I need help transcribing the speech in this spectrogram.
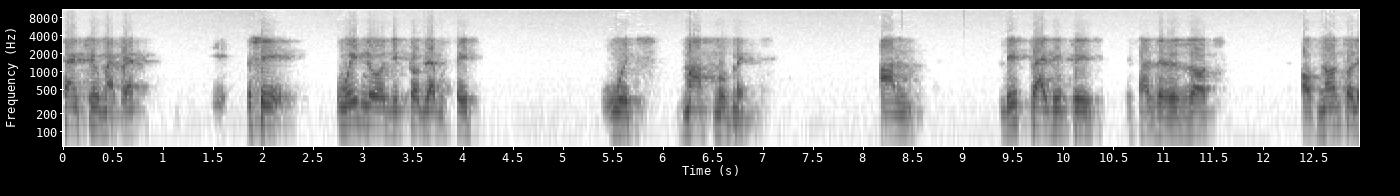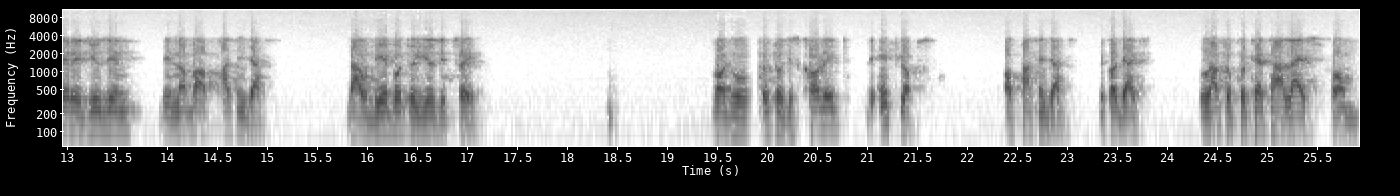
thank you, my friend. You see, we know the problem we face with mass movement. And this price increase is as a result of not only reducing the number of passengers that will be able to use the train, but we have to discourage the influx of passengers because we have to protect our lives from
